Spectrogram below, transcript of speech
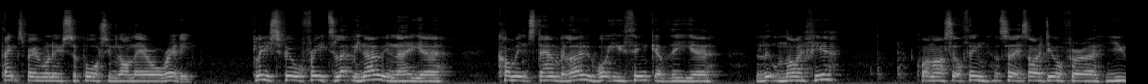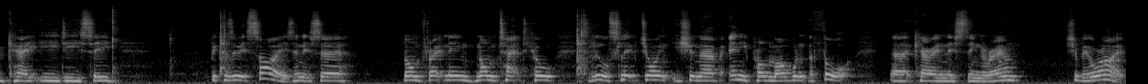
Thanks for everyone who's supporting me on there already. Please feel free to let me know in the uh, comments down below what you think of the, uh, the little knife here quite a nice little thing. I say it's ideal for a UK EDC because of its size and it's a uh, non-threatening, non-tactical. It's a little slip joint. You shouldn't have any problem. I wouldn't have thought uh, carrying this thing around. Should be all right.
